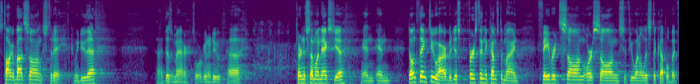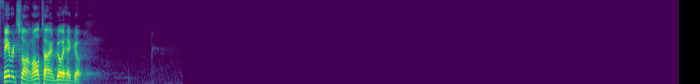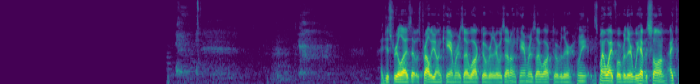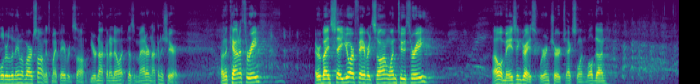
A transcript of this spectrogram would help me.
Let's talk about songs today. Can we do that? Uh, it doesn't matter. That's what we're going to do. Uh, turn to someone next to you and, and don't think too hard, but just first thing that comes to mind favorite song or songs if you want to list a couple. But favorite song all time, go ahead, go. Just realized that was probably on camera as I walked over there. Was that on camera as I walked over there? Me, it's my wife over there. We have a song. I told her the name of our song. It's my favorite song. You're not going to know it. Doesn't matter. Not going to share it. On the count of three, everybody say your favorite song. One, two, three. Amazing oh, Amazing Grace. We're in church. Excellent. Well done.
